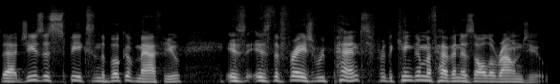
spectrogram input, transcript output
that Jesus speaks in the book of Matthew is, is the phrase, repent, for the kingdom of heaven is all around you.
